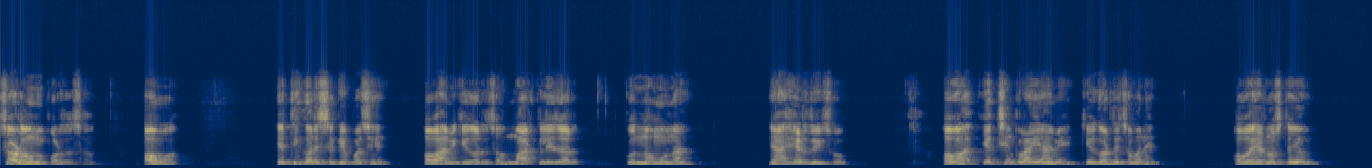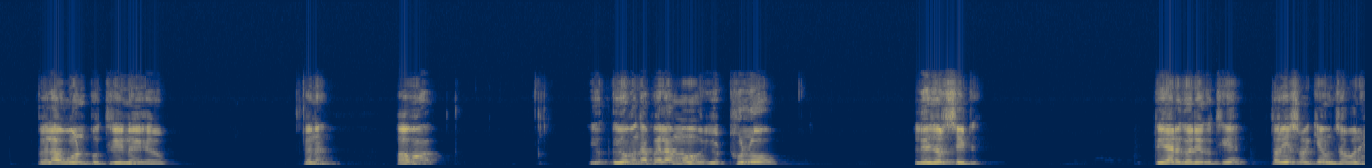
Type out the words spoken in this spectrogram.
चढाउनु पर्दछ। अब यति गरिसकेपछि अब हामी के गर्दैछौँ? मार्क लेजरको नमुना यहाँ हेर्दैछौँ। अब एकछिनको लागि हामी के गर्दैछौँ भने अब हेर्नुहोस् त यो पहिला वान टू थ्री नै हेरौँ। होइन अब योभन्दा पहिला म यो ठुलो लेजर सिट तयार गरेको थिएँ तर यसमा के हुन्छ भने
